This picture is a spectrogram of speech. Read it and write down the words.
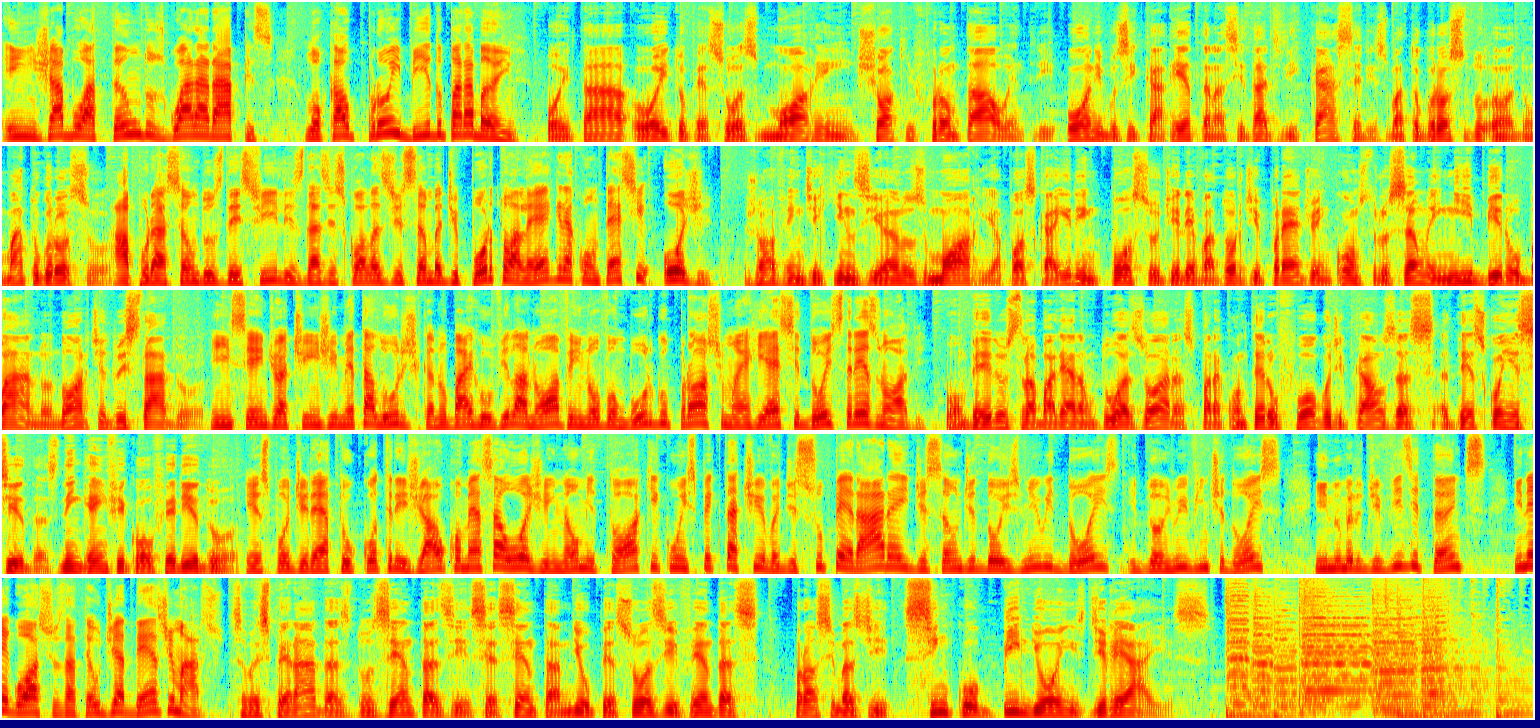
em Jaboatão dos Guararapes, local proibido para banho. Oita, oito pessoas morrem em choque frontal entre ônibus e carreta na cidade de Cáceres, Mato Grosso do, no Mato Grosso. A apuração dos desfiles das escolas de samba de Porto Alegre acontece hoje. Jovem de 15 anos morre após cair em poço de elevador de prédio em construção em Ibirubá, no norte do estado. Incêndio atinge metalúrgica no bairro Vila Nova, em Novo Hamburgo, próximo à RS 239. Bombeiros trabalharam duas horas para conter o fogo de causas desconhecidas. Ninguém ficou ferido. Expo Direto Cotrijal começa hoje em Não Me Toque com expectativa de superar a edição de 2002 e 2022 em número de visitantes e negócios até o dia 10 de março. São esperadas 260 mil pessoas e vendas próximas de 5 bilhões de reais.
